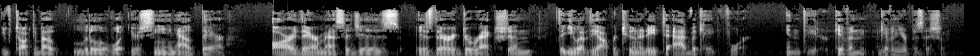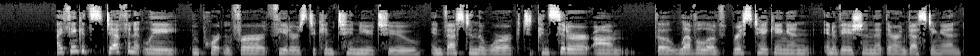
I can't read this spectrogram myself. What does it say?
you've talked about little of what you're seeing out there. Are there messages? Is there a direction that you have the opportunity to advocate for in theater, given given your position? I think it's definitely important for theaters to continue to invest in the work, to consider um, the level of risk taking and innovation that they're investing in.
